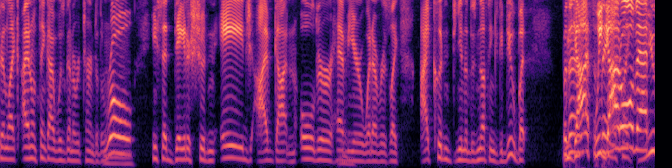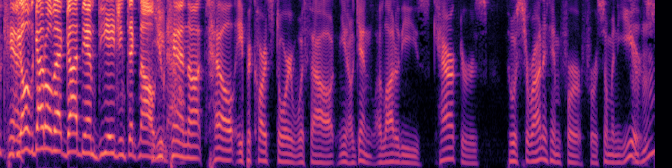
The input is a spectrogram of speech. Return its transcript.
been like i don't think i was going to return to the role. He said data shouldn't age. I've gotten older Mm-hmm. heavier whatever. It's like i couldn't you know there's nothing you could do. But But we got we got it's all like, that you we can't- We all got all that goddamn de-aging technology you now. cannot tell a Picard story without, you know, again, a lot of these characters who have surrounded him for for so many years.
